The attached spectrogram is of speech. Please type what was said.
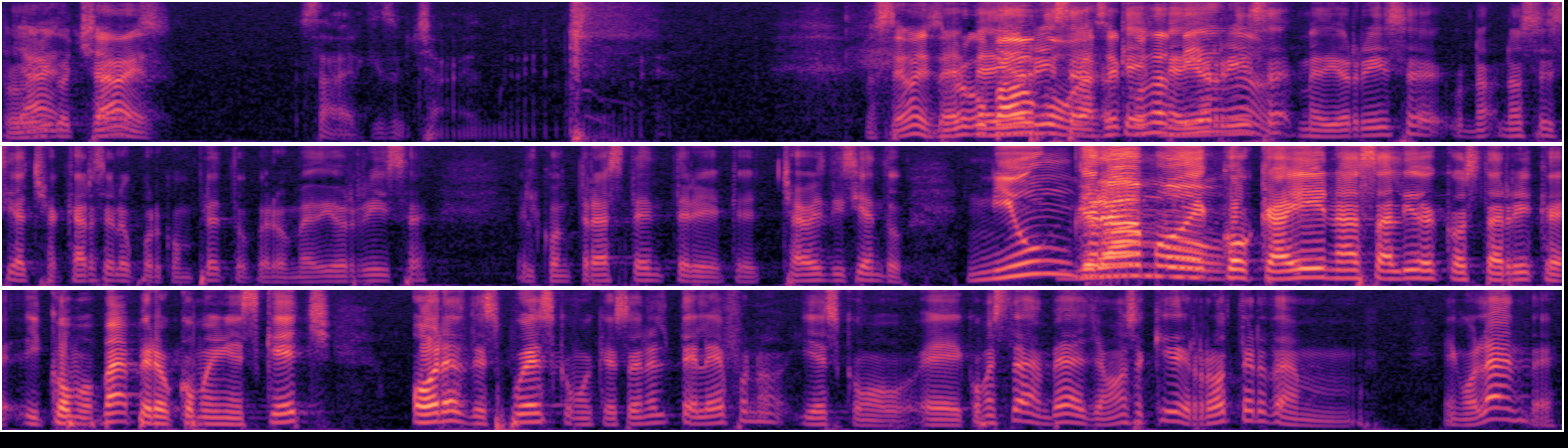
Rodrigo Ya, Chávez. Saber qué hizo Chávez. No sé, estoy Me- me preocupado con risa, hacer cosas me dio bien. ¿no? risa, me dio risa, no, no sé si achacárselo por completo, pero me dio risa el contraste entre que Chávez diciendo, ni un gramo, Gramo. de cocaína ha salido de Costa Rica, y como va, pero como en sketch, horas después, como que suena el teléfono y es como, eh, ¿cómo están? Vea, llamamos aquí de Rotterdam, en Holanda,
